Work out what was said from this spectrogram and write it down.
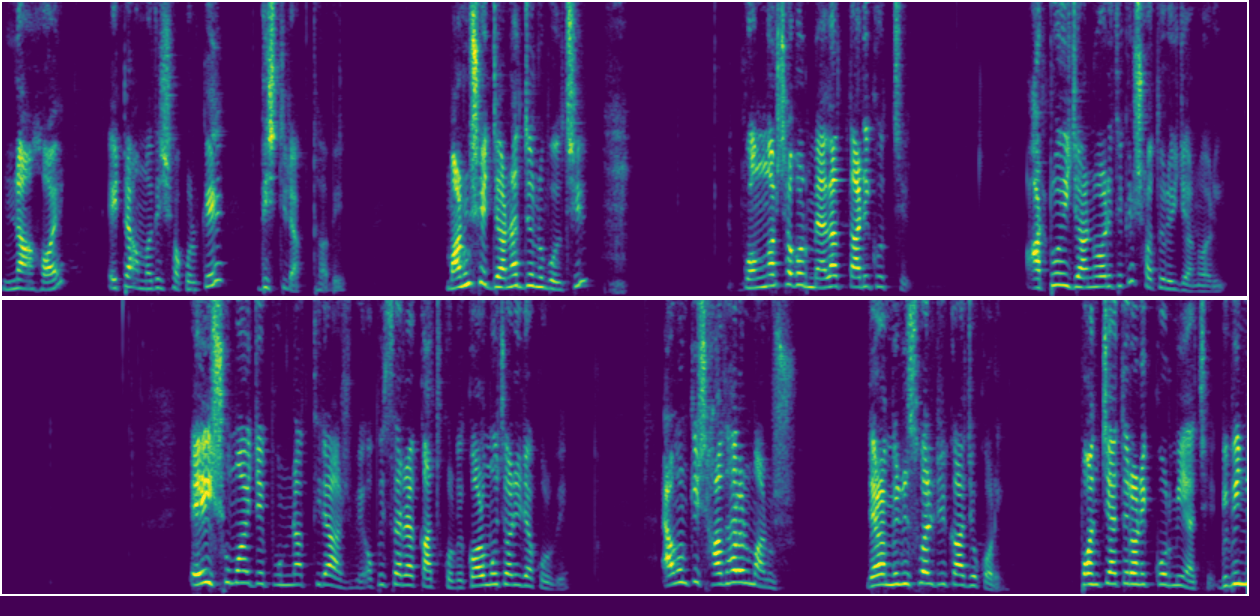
না হয়, এটা আমাদের সকলকে দৃষ্টি রাখতে হবে। মানুষের জানার জন্য বলছি, গঙ্গাসাগর মেলার তারিখ হচ্ছে আটই জানুয়ারি থেকে সতেরোই জানুয়ারি। এই সময় যে পুণ্যার্থীরা আসবে, অফিসাররা কাজ করবে, কর্মচারীরা করবে, এমনকি সাধারণ মানুষ যারা মিউনিসিপ্যালিটির কাজও করে। পঞ্চায়েতের অনেক কর্মী আছে, বিভিন্ন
